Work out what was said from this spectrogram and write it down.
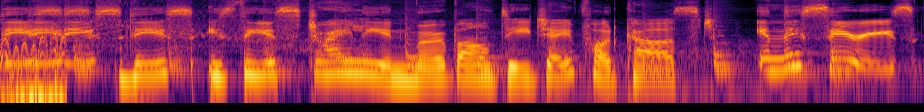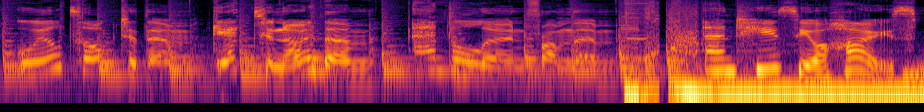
This, this is the Australian Mobile DJ Podcast. In this series, we'll talk to them, get to know them, and learn from them. And here's your host,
